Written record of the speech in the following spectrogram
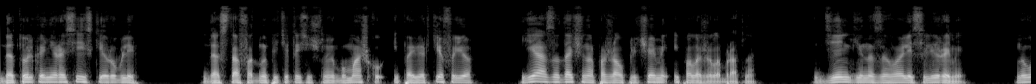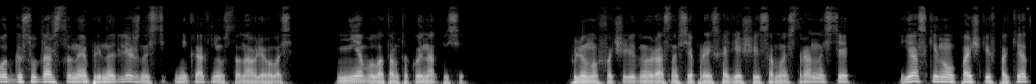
да только не российские рубли. Достав одну пятитысячную бумажку и повертев ее, я озадаченно пожал плечами и положил обратно. Деньги назывались лирами, но вот государственная принадлежность никак не устанавливалась. Не было там такой надписи. Плюнув в очередной раз на все происходящие со мной странности, я скинул пачки в пакет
